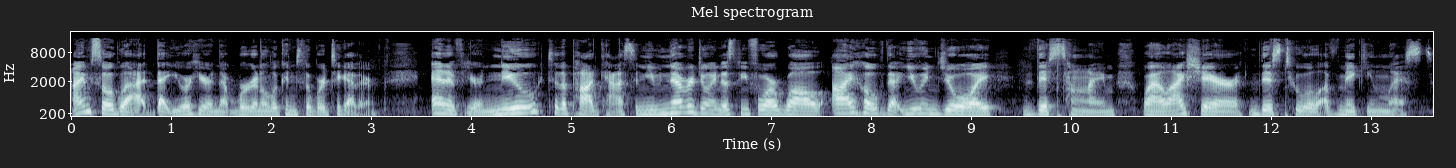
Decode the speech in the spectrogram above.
I'm so glad that you are here and that we're going to look into the Word together. And if you're new to the podcast and you've never joined us before, well, I hope that you enjoy this time while I share this tool of making lists.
